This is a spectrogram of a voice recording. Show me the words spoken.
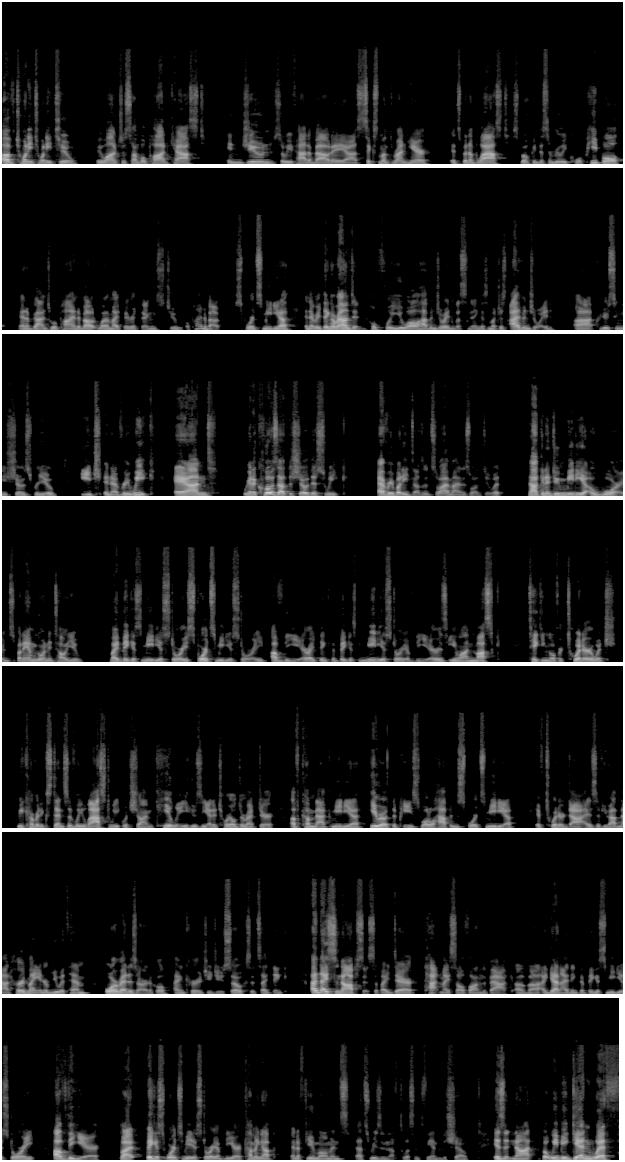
of 2022. We launched this humble podcast in June. So we've had about a uh, six month run here. It's been a blast. Spoken to some really cool people and I've gotten to opine about one of my favorite things to opine about sports media and everything around it. Hopefully, you all have enjoyed listening as much as I've enjoyed uh, producing these shows for you each and every week. And we're going to close out the show this week. Everybody does it, so I might as well do it. Not going to do media awards, but I am going to tell you my biggest media story, sports media story of the year. I think the biggest media story of the year is Elon Musk taking over Twitter, which we covered extensively last week with Sean Keeley, who's the editorial director of Comeback Media. He wrote the piece, What Will Happen to Sports Media If Twitter Dies? If you have not heard my interview with him or read his article, I encourage you to do so because it's, I think, a nice synopsis, if I dare pat myself on the back of, uh, again, I think the biggest media story of the year. But biggest sports media story of the year coming up in a few moments. That's reason enough to listen to the end of the show, is it not? But we begin with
